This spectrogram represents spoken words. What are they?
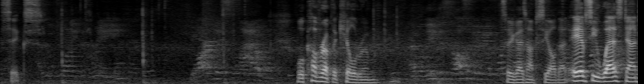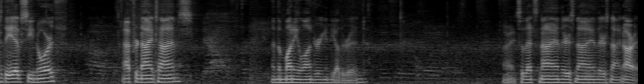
six. We'll cover up the kill room so you guys don't have to see all that. AFC West down to the AFC North after nine times, and the money laundering in the other end. All right, so that's nine. There's nine. There's nine. All right.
